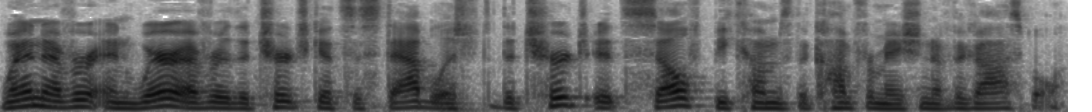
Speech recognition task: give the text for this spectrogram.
whenever and wherever the church gets established, the church itself becomes the confirmation of the gospel.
